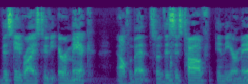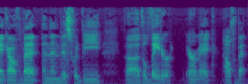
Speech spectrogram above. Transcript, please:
this gave rise to the Aramaic alphabet. So this is Tav in the Aramaic alphabet, and then this would be uh, the later Aramaic alphabet.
